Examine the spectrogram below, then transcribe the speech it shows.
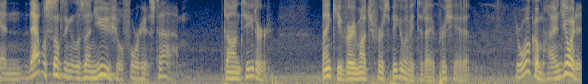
And that was something that was unusual for his time. Don Teter, Thank you very much for speaking with me today. Appreciate it. You're welcome. I enjoyed it.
